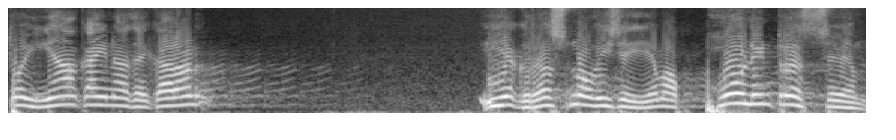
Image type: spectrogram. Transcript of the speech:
તો અહીંયા કાંઈ ના થાય. કારણ એ એક રસનો વિષય એમાં ફૂલ ઇન્ટરેસ્ટ છે એમ.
